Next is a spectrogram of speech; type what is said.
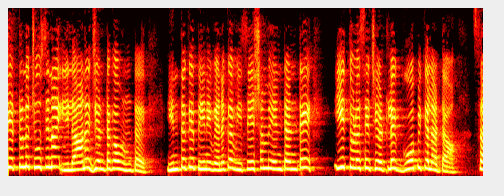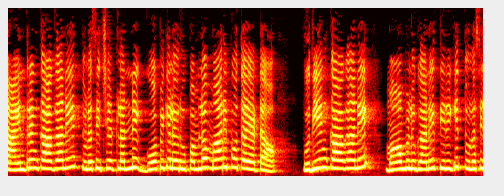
చెట్టును చూసినా ఇలానే జంటగా ఉంటాయి. ఇంతకీ దీని వెనక విశేషం ఏంటంటే ఈ తులసి చెట్లే గోపికలట. సాయంత్రం కాగానే తులసి చెట్లన్నీ గోపికల రూపంలో మారిపోతాయట. ఉదయం కాగానే మామూలుగానే తిరిగి తులసి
